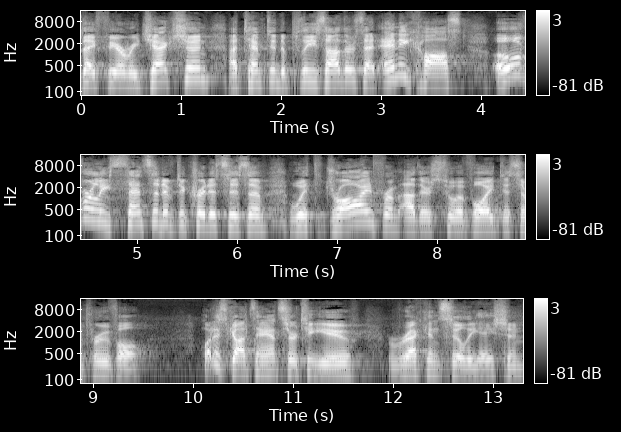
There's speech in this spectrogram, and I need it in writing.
they fear rejection, attempting to please others at any cost, overly sensitive to criticism, withdrawing from others to avoid disapproval. What is God's answer to you? Reconciliation.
